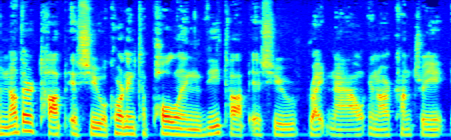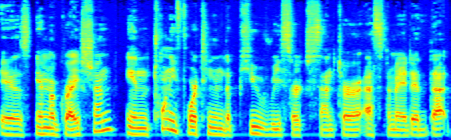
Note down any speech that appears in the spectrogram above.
Another top issue, according to polling, the top issue right now in our country is immigration. In 2014, the Pew Research Center estimated that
